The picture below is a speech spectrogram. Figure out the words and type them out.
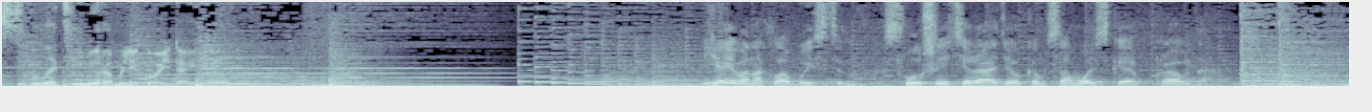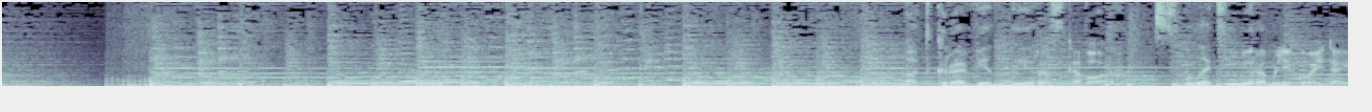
с Владимиром Легойдой. Я Иван Охлобыстин. Слушайте радио «Комсомольская правда». Откровенный разговор с Владимиром Легойдой.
